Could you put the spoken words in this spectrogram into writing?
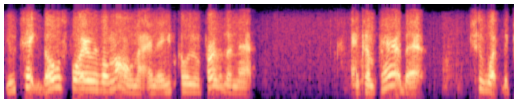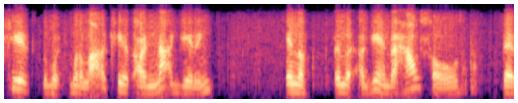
You take those four areas alone, and then you go even further than that, and compare that to what the kids, what, what a lot of kids are not getting in the, in the again the households that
